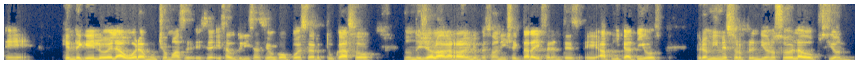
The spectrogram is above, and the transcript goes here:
eh, gente que lo elabora mucho más esa, utilización, como puede ser tu caso, donde ya lo agarraron y lo empezaron a inyectar a diferentes eh, aplicativos. Pero a mí me sorprendió no solo la adopción,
